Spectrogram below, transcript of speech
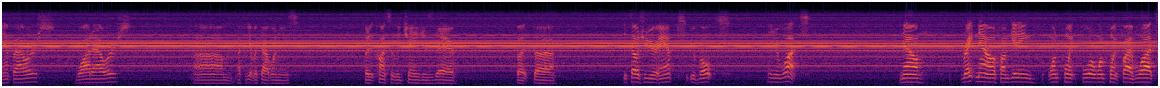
amp hours, watt hours. Um, I forget what that one is but it constantly changes there. But uh, it tells you your amps, your volts, and your watts. Now, right now, if I'm getting 1.4, 1.5 watts,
